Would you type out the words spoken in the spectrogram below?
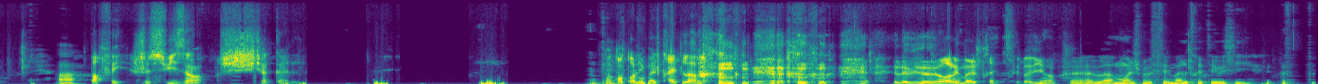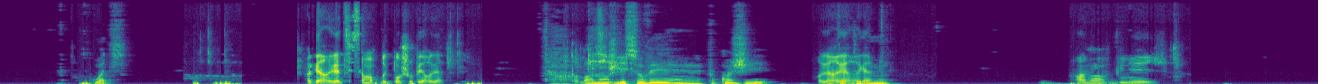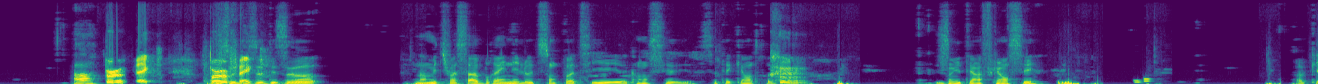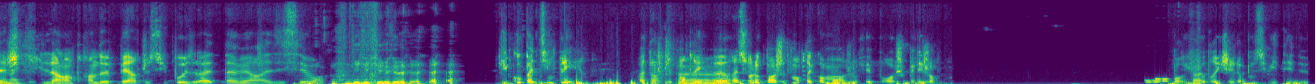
Ah, Parfait. Je suis un chacal. Par contre, on les maltraite là. La vie de mère, on les maltraite, c'est pas bien. Euh, bah moi je me fais maltraiter aussi. What? Regarde, regarde, c'est ça mon truc pour choper, regarde. Attends, Oh non, je l'ai sauvé. Pourquoi j'ai Regarde, regarde, regarde. Ah non, punaise. Ah Perfect. Perfect. désolé, désolé. Non mais tu vois, ça a Brain et l'autre son pote, ils commencé à s'attaquer entre eux? Ils ont été influencés. Ok, suis là en train de perdre, je suppose. Ah, ta mère, vas-y, c'est bon. Du coup, pas de teamplay? Attends, je vais te montrer. Euh. Euh, reste sur le point, je vais te montrer comment je fais pour choper les gens. Bon, il Ouais. faudrait que j'ai la possibilité de.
